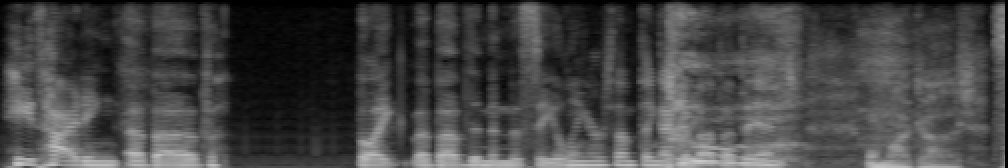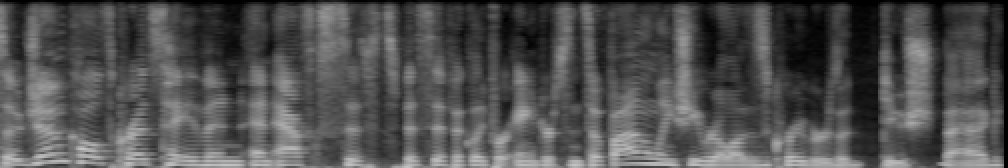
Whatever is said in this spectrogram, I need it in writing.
He's hiding above, like above them in the ceiling or something, like above a vent. Oh my gosh. So Joan calls Cresthaven and asks specifically for Anderson. So finally, she realizes Kruger's a douchebag,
